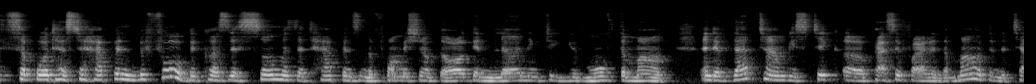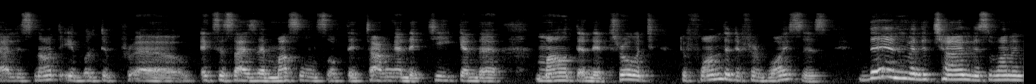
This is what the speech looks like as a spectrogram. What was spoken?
support has to happen before because there's so much that happens in the formation of the organ, learning to move the mouth. And if that time we stick a pacifier in the mouth and the child is not able to uh, exercise the muscles of their tongue and their cheek and the mouth and their throat to form the different voices, then when the child is one and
